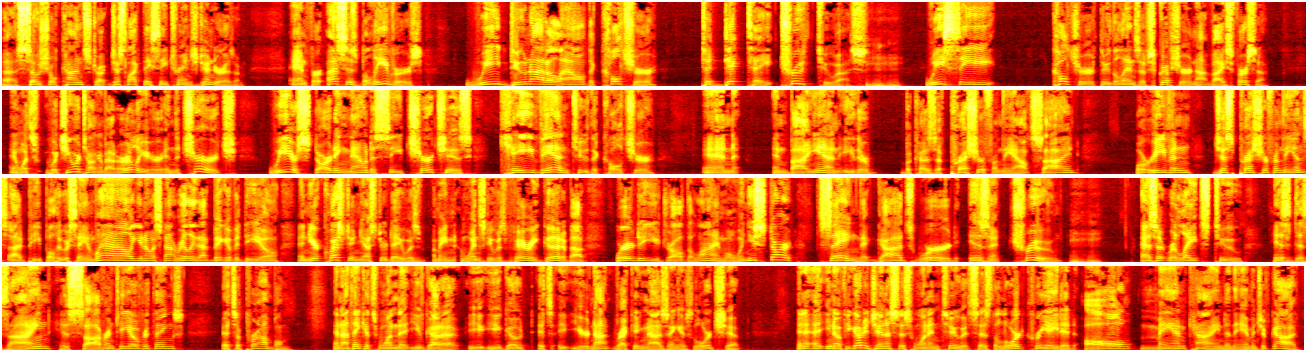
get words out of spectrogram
uh, social construct, just like they see transgenderism. And for us as believers, we do not allow the culture to dictate truth to us. Mm-hmm. We see culture through the lens of Scripture, not vice versa. And what's what you were talking about earlier in the church, we are starting now to see churches cave into the culture and and buy in either because of pressure from the outside or even just pressure from the inside people who are saying, well, you know, it's not really that big of a deal. And your question yesterday was, I mean, Wednesday was very good about where do you draw the line? Well, when you start saying that God's word isn't true mm-hmm. as it relates to his design, his sovereignty over things, it's a problem. And I think it's one that you've got to, you, you go, it's, you're not recognizing his lordship. And, uh, you know, if you go to Genesis 1 and 2, it says, The Lord created all mankind in the image of God.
